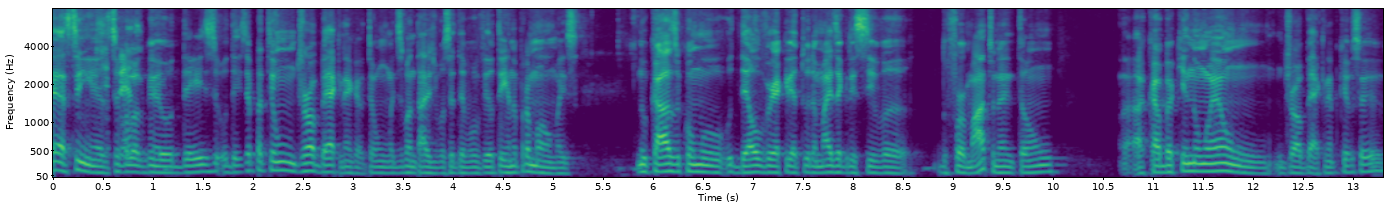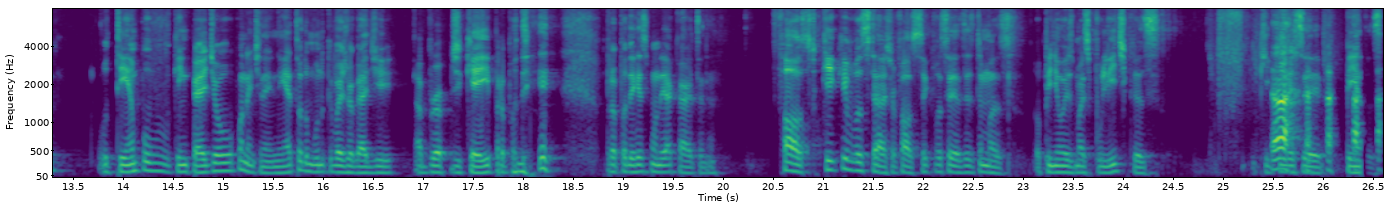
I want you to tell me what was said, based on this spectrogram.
É, sim, é, você falou que o Daisy, o Daisy é pra ter um drawback, né? Tem uma desvantagem de você devolver o terreno pra mão, mas no caso, como o Delver é a criatura mais agressiva do formato, né? Então acaba que não é um drawback, né? Porque você. O tempo, quem perde é o oponente, né? Nem é todo mundo que vai jogar de Abrupt Decay pra poder, pra poder responder a carta, né? Falso, o que, que você acha, Falso? Sei que você às vezes tem umas opiniões mais políticas. O que, que você pensa?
